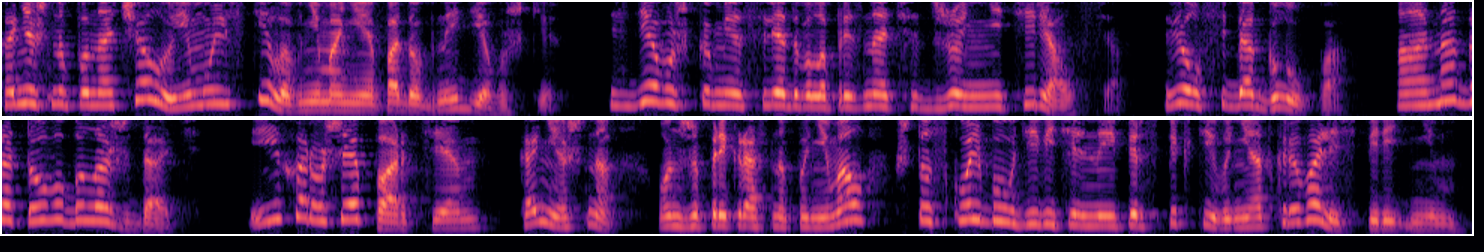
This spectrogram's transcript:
Конечно, поначалу ему льстило внимание подобной девушки. С девушками, следовало признать, Джон не терялся. Вел себя глупо. А она готова была ждать. И хорошая партия. Конечно, он же прекрасно понимал, что сколь бы удивительные перспективы не открывались перед ним,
